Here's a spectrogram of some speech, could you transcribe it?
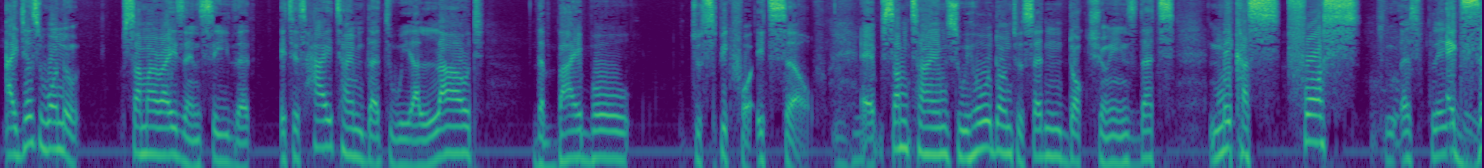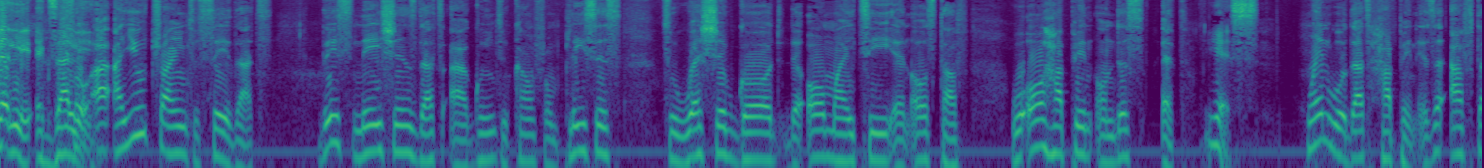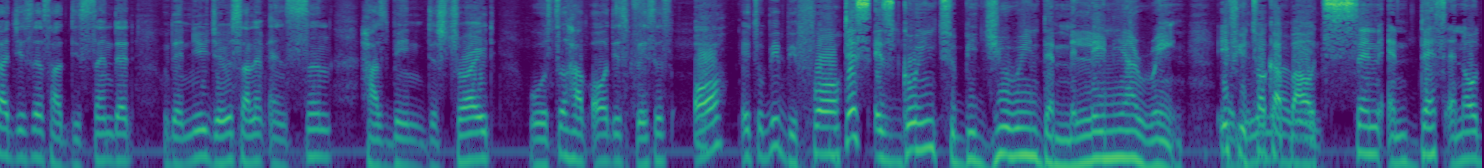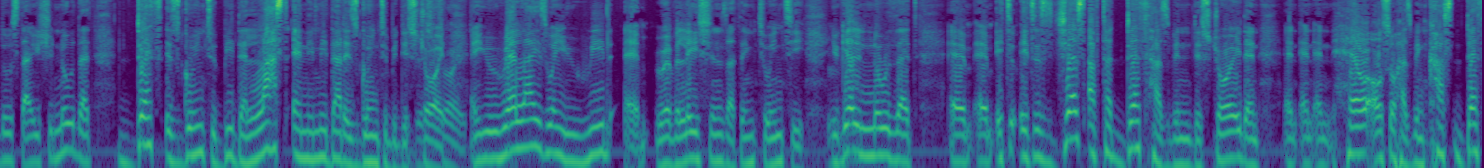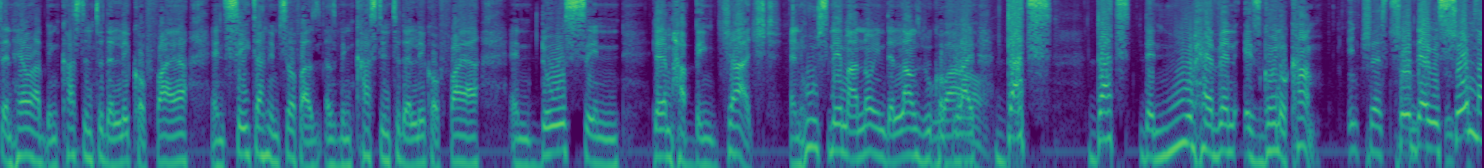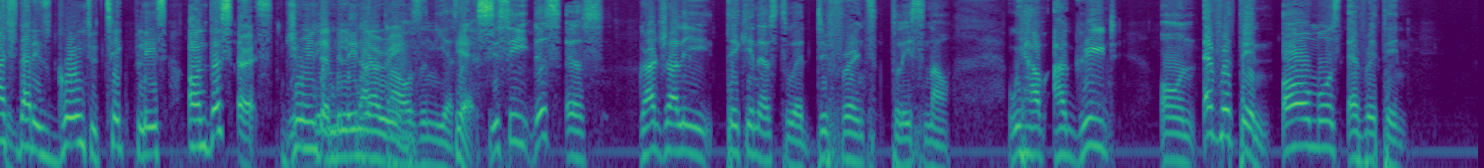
I just want to summarize and say that it is high time that we allowed the Bible to speak for itself. Mm-hmm. Uh, sometimes we hold on to certain doctrines that make us force to explain exactly, things. exactly. So, are you trying to say that these nations that are going to come from places to worship God, the Almighty, and all stuff will all happen on this earth? Yes. When will that happen? Is it after Jesus has descended with the New Jerusalem and sin has been destroyed? We'll still have all these places, or it will be before. This is going to be during the millennial reign if you talk about reign. sin and death and all those that you should know that death is going to be the last enemy that is going to be destroyed. destroyed. And you realize when you read um, Revelations, I think 20, you mm-hmm. get to know that um, um, it, it is just after death has been destroyed and, and, and, and hell also has been cast, death and hell have been cast into the lake of fire, and Satan himself has, has been cast into the lake of fire, and those in them have been judged, and whose name are not in the Lamb's book wow. of life. That's that the new heaven is going to come. Interesting. So there is so much that is going to take place on this earth during the millennial reign. Thousand years. Yes. You see, this is gradually taking us to a different place now. We have agreed on everything, almost everything,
